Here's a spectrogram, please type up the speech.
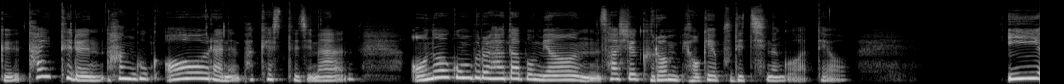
그 타이틀은 한국어라는 팟캐스트지만 언어 공부를 하다 보면 사실 그런 벽에 부딪히는 것 같아요. 이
